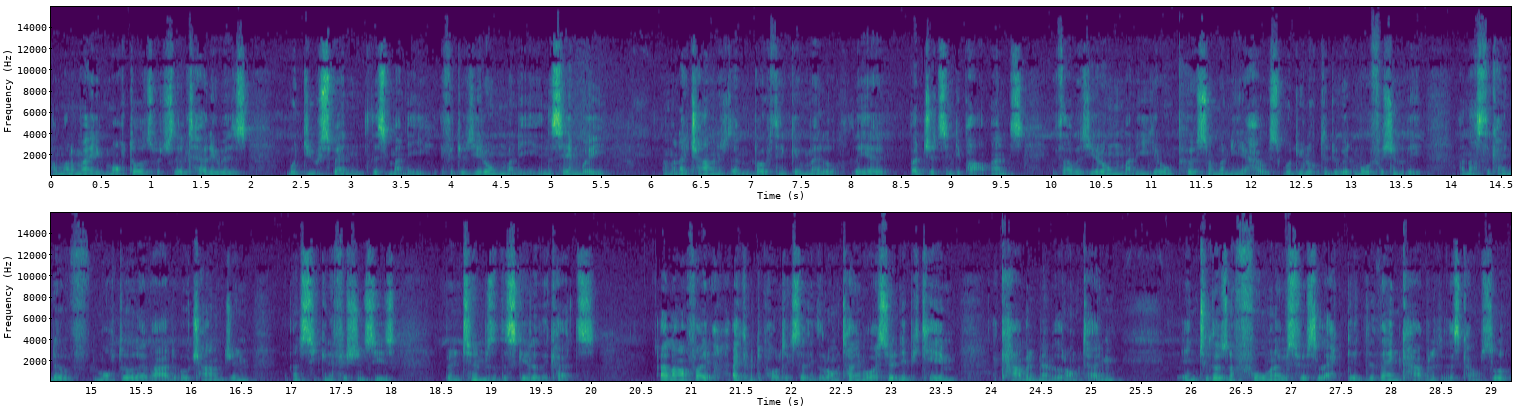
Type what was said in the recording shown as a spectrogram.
and one of my mottos, which they'll tell you, is would you spend this money if it was your own money in the same way? And when I challenge them about thinking, well, their budgets in departments, if that was your own money, your own personal money in your house, would you look to do it more efficiently? And that's the kind of motto that I've had about challenging and seeking efficiencies. But in terms of the scale of the cuts, I laugh. I, I came into politics, I think, the wrong time, or I certainly became a cabinet member the wrong time. In 2004, when I was first elected, the then cabinet of this council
